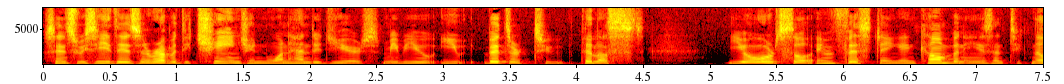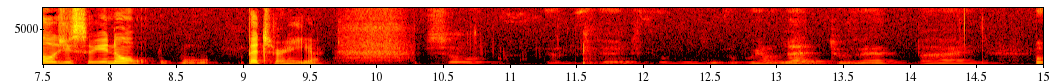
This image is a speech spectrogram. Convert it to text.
since we see there's a rapid change in 100 years. Maybe you, you better to tell us you're also investing in companies and technology so you know better here. So we are led to that by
